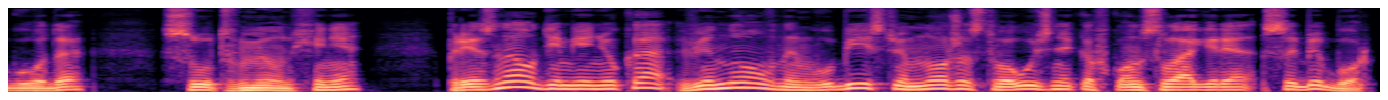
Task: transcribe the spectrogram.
года суд в Мюнхене признал Демьянюка виновным в убийстве множества узников концлагеря Собибор.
